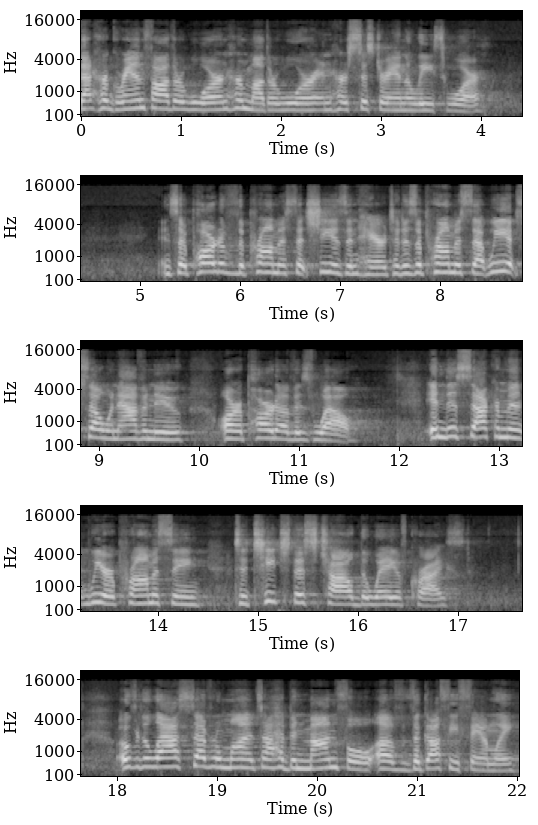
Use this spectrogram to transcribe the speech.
that her grandfather wore and her mother wore and her sister Annalise wore. And so, part of the promise that she has inherited is a promise that we at Selwyn Avenue are a part of as well. In this sacrament, we are promising to teach this child the way of Christ. Over the last several months, I have been mindful of the Guffey family,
